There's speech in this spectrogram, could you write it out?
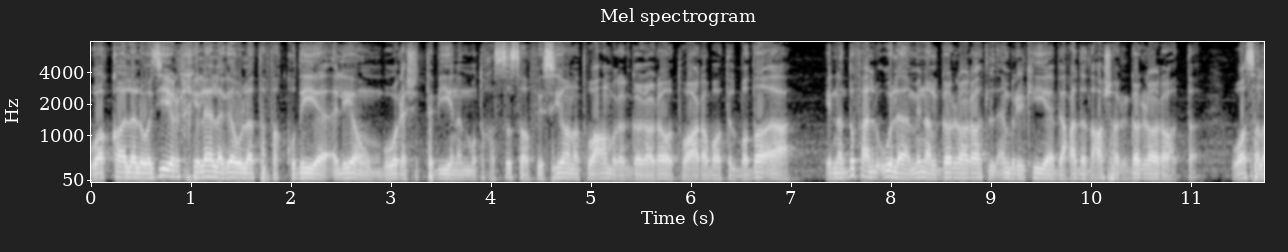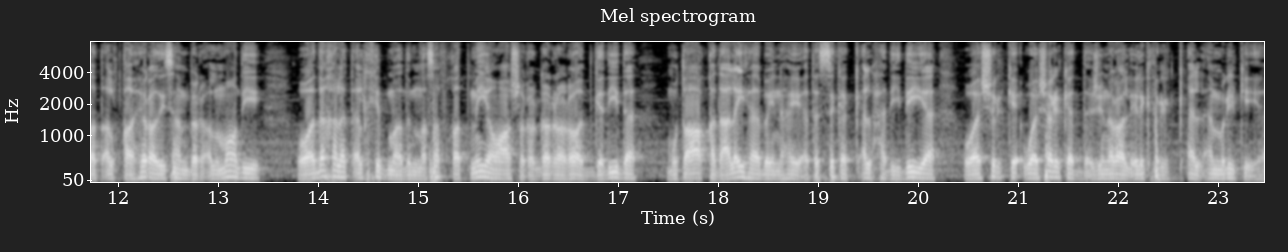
وقال الوزير خلال جولة تفقدية اليوم بورش التبيين المتخصصة في صيانة وعمر الجرارات وعربات البضائع إن الدفعة الأولى من الجرارات الأمريكية بعدد عشر جرارات. وصلت القاهرة ديسمبر الماضي ودخلت الخدمة ضمن صفقة 110 جرارات جديدة متعاقد عليها بين هيئة السكك الحديدية وشركة, وشركة جنرال إلكتريك الأمريكية.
